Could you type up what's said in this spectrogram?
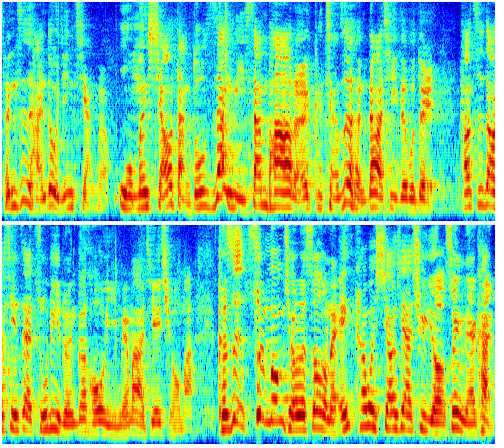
陈志涵都已经讲了，我们小党都让你三趴了，讲这很大气，对不对？他知道现在朱立伦跟侯友宜没办法接球嘛，可是顺风球的时候呢，哎，他会消下去哦。所以你来看，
